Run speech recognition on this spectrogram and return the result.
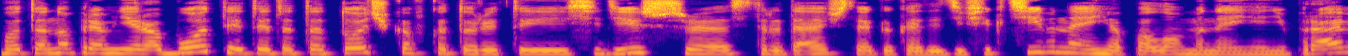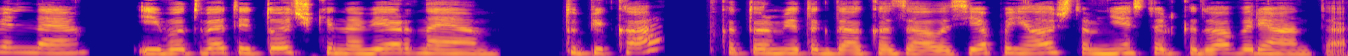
Вот оно прям не работает, это та точка, в которой ты сидишь, э, страдаешь, я какая-то дефективная, я поломанная, я неправильная. И вот в этой точке, наверное, тупика, в котором я тогда оказалась, я поняла, что мне есть только два варианта.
